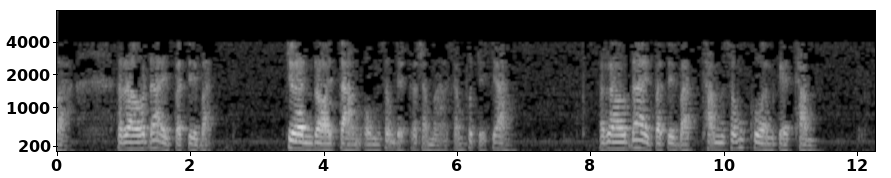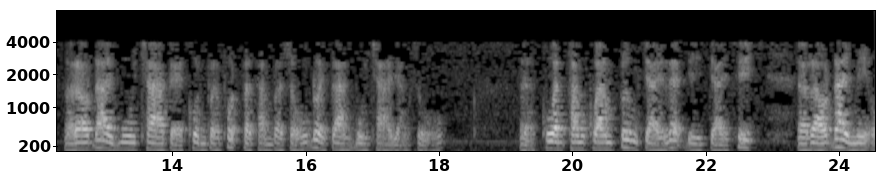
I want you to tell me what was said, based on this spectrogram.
ว่า เราได้ปฏิบัติเจริญรอยตามองค์สมเด็จพระสัมมาสัมพุทธเจ้า เราได้ปฏิบัติธรรมสมควรแก่ธรรมเราได้บูชาแก่คุณพระพุทธพระธรรมพระสงฆ์ด้วยการบูชาอย่างสูง ควรทำความปลื้มใจและดีใจที่เราได้มีโอ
